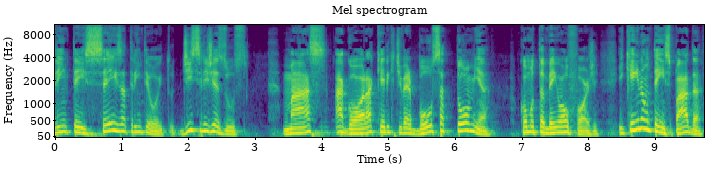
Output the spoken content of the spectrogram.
36 a 38. Disse-lhe Jesus: Mas agora aquele que tiver bolsa, tome-a, como também o alforge. E quem não tem espada,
